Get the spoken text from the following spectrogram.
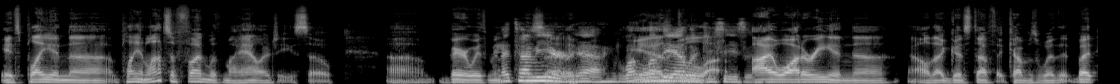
it's playing uh, playing lots of fun with my allergies. So uh, bear with me. That time as, of year, uh, yeah. Love, yeah, love the allergy season. Eye watery and uh, all that good stuff that comes with it. But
